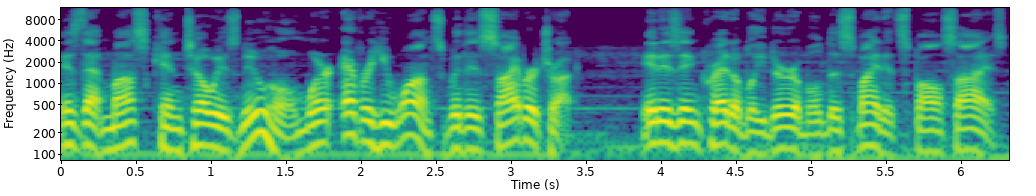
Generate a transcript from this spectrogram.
is that Musk can tow his new home wherever he wants with his Cybertruck. It is incredibly durable despite its small size.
